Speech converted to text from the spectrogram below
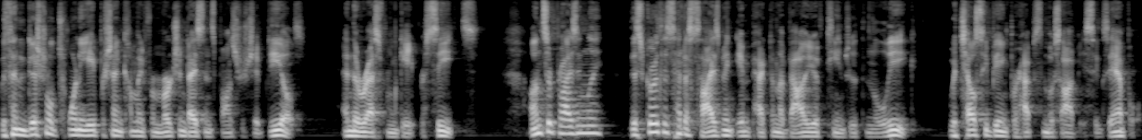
with an additional 28% coming from merchandise and sponsorship deals, and the rest from gate receipts. Unsurprisingly, this growth has had a seismic impact on the value of teams within the league, with Chelsea being perhaps the most obvious example.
